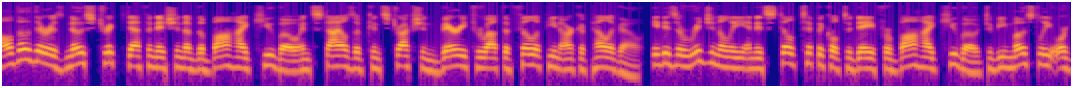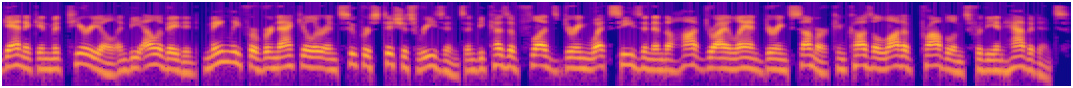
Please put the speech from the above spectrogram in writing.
Although there is no strict definition of the Bahay Kubo and styles of construction vary throughout the Philippine archipelago, it is originally and is still typical today for Bahay Kubo to be mostly organic in material and be elevated, mainly for vernacular and superstitious reasons and because of floods during wet season and the hot dry land during summer can cause a lot of problems for the inhabitants.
